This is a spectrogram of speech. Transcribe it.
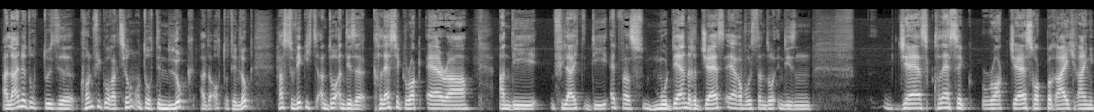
alleine durch, durch diese Konfiguration und durch den Look, also auch durch den Look, hast du wirklich an, an diese Classic Rock Ära, an die vielleicht die etwas modernere Jazz Ära, wo es dann so in diesen Jazz, Classic Rock, Jazz Rock Bereich reinging.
